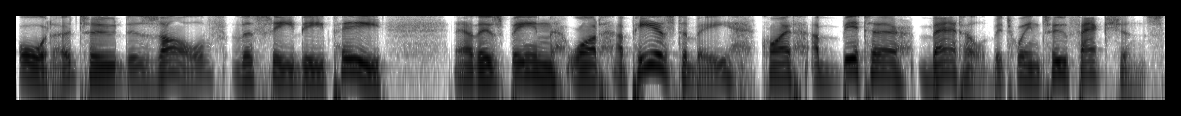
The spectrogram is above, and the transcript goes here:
order to dissolve the CDP. Now, there's been what appears to be quite a bitter battle between two factions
